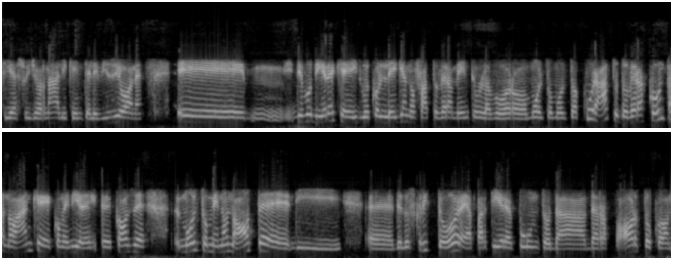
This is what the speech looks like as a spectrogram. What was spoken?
sia sui giornali che in televisione. E, mh, devo dire che i due colleghi hanno fatto veramente un lavoro molto molto accurato dove raccontano anche dire, eh, cose molto meno note di, eh, dello scrittore a partire appunto da, dal rapporto con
